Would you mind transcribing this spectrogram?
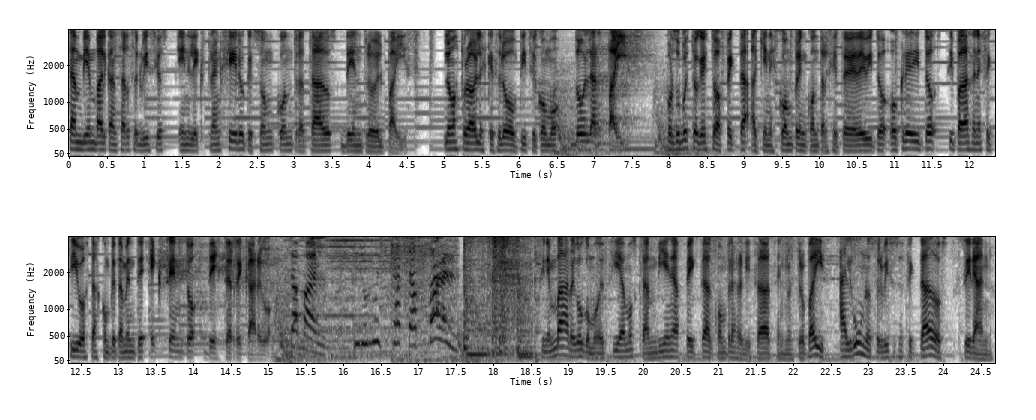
También va a alcanzar servicios en el extranjero que son contratados dentro del país. Lo más probable es que se lo bautice como dólar país. Por supuesto que esto afecta a quienes compren con tarjeta de débito o crédito. Si pagas en efectivo estás completamente exento de este recargo. Está mal, pero no está tan mal. Sin embargo, como decíamos, también afecta a compras realizadas en nuestro país. Algunos servicios afectados serán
